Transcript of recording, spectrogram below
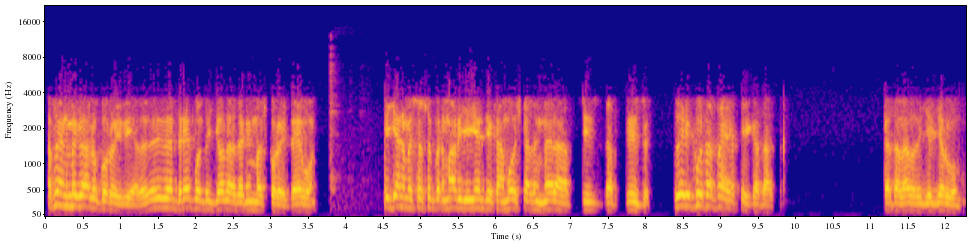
Αυτό είναι μεγάλο κοροϊδία. Δηλαδή δεν τρέπονται κιόλα, δεν μας κοροϊδεύουν. Πηγαίνουμε στο σούπερ μάρκετ και γίνεται χαμός κάθε μέρα, αυξήσει, αυξήσει. Δηλαδή, πού θα πάει αυτή η κατάσταση; Καταλάβατε, κύριε Γιώργο μου.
